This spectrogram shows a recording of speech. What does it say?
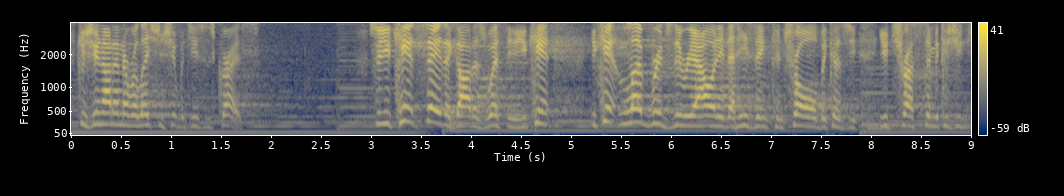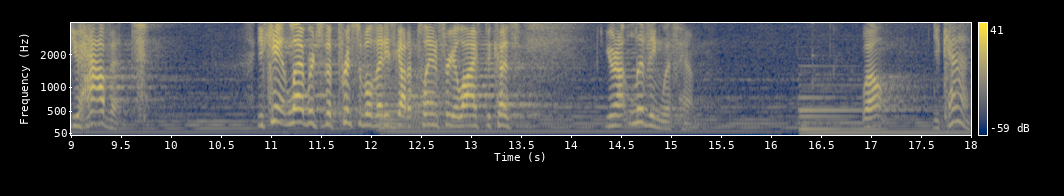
because you're not in a relationship with Jesus Christ. So you can't say that God is with you. You can't, you can't leverage the reality that He's in control because you, you trust Him because you, you haven't. You can't leverage the principle that He's got a plan for your life because you're not living with Him. Well, you can.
